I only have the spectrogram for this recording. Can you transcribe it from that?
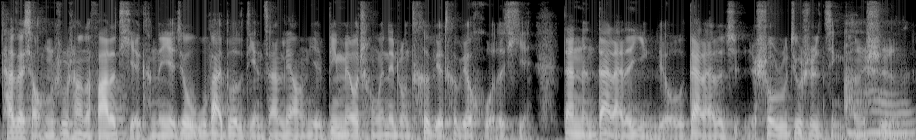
他在小红书上的发的帖，可能也就五百多的点赞量，也并没有成为那种特别特别火的帖，但能带来的引流、带来的收入就是井喷式的。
